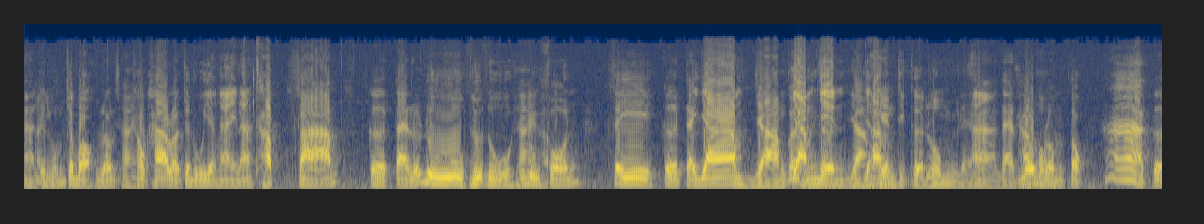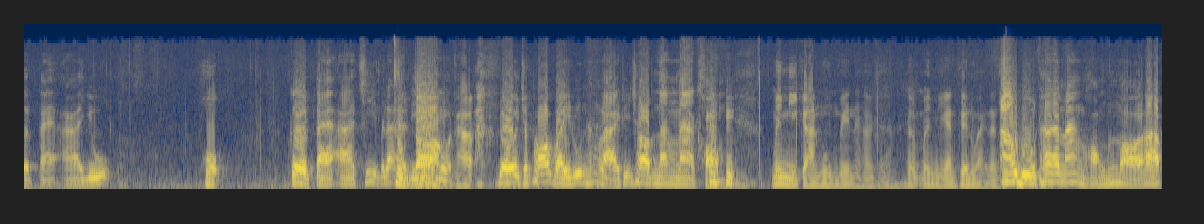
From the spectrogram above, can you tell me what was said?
อะเดี๋ยวอาผมจะบอกแล้วใช่ครับ คร่าวๆเราจะดูยังไงนะครับ สาม เกิดแต่ฤดูฤดูฤใช่ดูครับฝนสี่เกิดแต่ยาม ยามก็ยามเย็นยามยาม เย็นที่เกิดลมอยู่แล้วอ่าแดดครัร่บมผลมตกห้าเกิดแต่อายุหกเกิดแต่อาชีพและถูกต้องริยาบทครับ โดยเฉพาะวัยรุ่นทั้งหลายที่ชอบนั่งหน้าคอม ไม่มีการมูฟเมนต์นะครับอาจารย์ไม่มีการเคลื่อนไหวต่างๆเอาดูท่านั่งของคุณหมอครับ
